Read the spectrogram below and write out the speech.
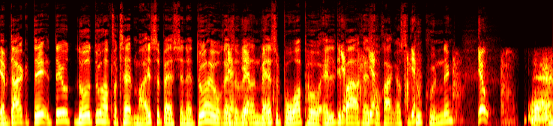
Jamen, der, det, det er jo noget, du har fortalt mig, Sebastian, at du har jo reserveret ja, en ja. masse borde på alle de Ja, bare ja, restauranter, som ja. du kunne, ikke? Jo, Ja.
